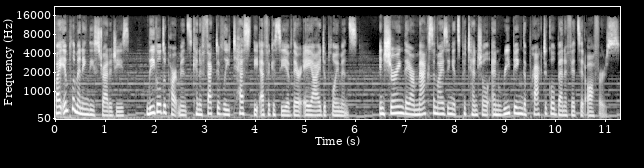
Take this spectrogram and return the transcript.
By implementing these strategies, legal departments can effectively test the efficacy of their AI deployments, ensuring they are maximizing its potential and reaping the practical benefits it offers.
